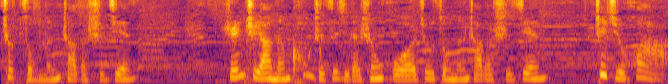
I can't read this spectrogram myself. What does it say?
就总能找到时间。人只要能控制自己的生活，就总能找到时间。这句话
